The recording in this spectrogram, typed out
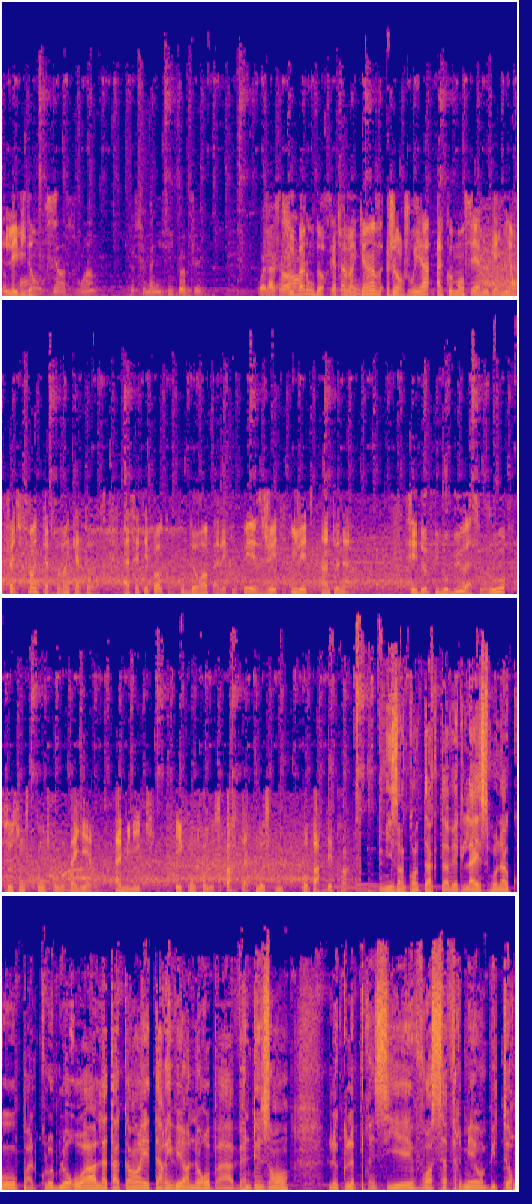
l'évidence. De ce magnifique objet. Voilà. Ce Ballon d'Or C'est à vous. 95, Georges Weah a commencé à le gagner en fait fin 94. À cette époque, en Coupe d'Europe avec le PSG, il est intenable. Ses deux plus beaux buts à ce jour, ce sont contre le Bayern à Munich et contre le Spartak Moscou au Parc des Princes. Mis en contact avec l'AS Monaco par Claude Leroy, l'attaquant est arrivé en Europe à 22 ans. Le club princier voit s'affirmer un buteur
